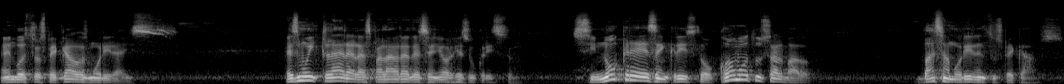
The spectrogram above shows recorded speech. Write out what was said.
en vuestros pecados moriréis. Es muy clara las palabras del Señor Jesucristo. Si no crees en Cristo como tu Salvador, vas a morir en tus pecados.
